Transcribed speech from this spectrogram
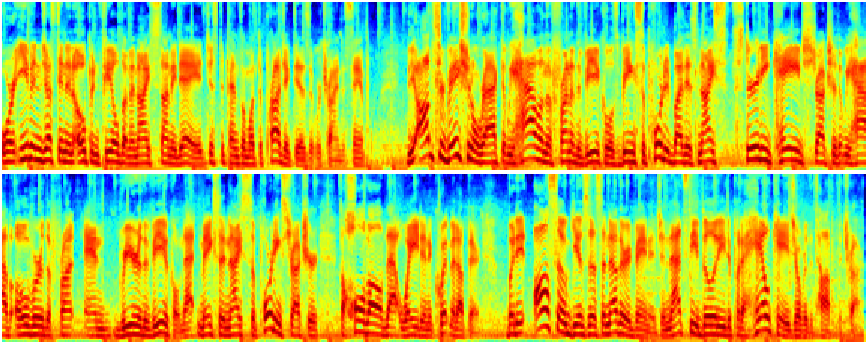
or even just in an open field on a nice sunny day. It just depends on what the project is that we're trying to sample. The observational rack that we have on the front of the vehicle is being supported by this nice sturdy cage structure that we have over the front and rear of the vehicle. And that makes a nice supporting structure to hold all of that weight and equipment up there. But it also gives us another advantage, and that's the ability to put a hail cage over the top of the truck.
